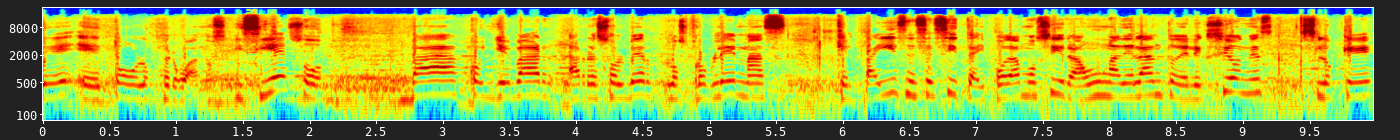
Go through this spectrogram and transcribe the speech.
de eh, todos los peruanos. Y si eso va a conllevar a resolver los problemas que el país necesita y podamos ir a un adelanto de elecciones, es lo que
